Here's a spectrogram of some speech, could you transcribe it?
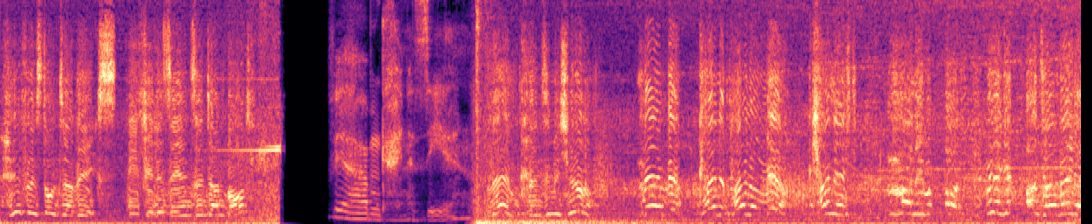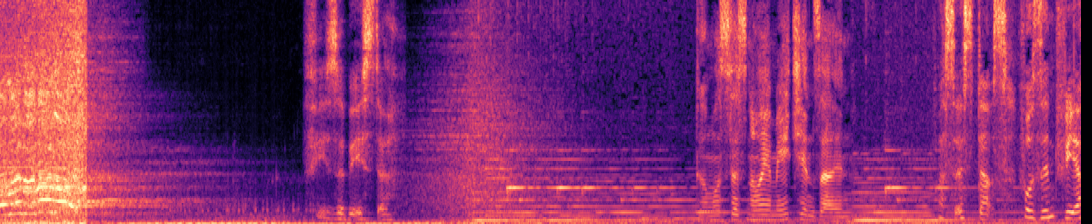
Hilfe ist unterwegs. Wie viele Seelen sind an Bord? Wir haben keine Seelen. Ma'am, können Sie mich hören? Ma'am, wir keine Peilung mehr. Ich kann nicht. Mann über Bord. Wir gehen unter. Mayday, Mayday, Mayday! Fiese Biester. Du musst das neue Mädchen sein. Was ist das? Wo sind wir?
